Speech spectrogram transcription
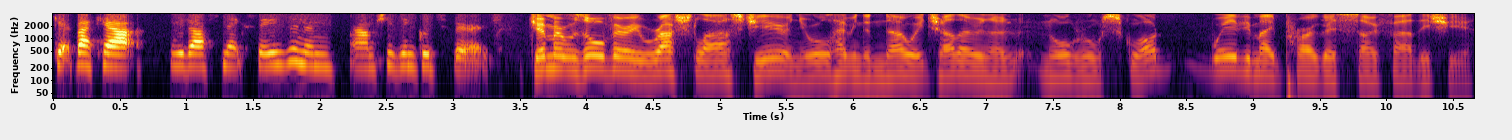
get back out with us next season, and um, she's in good spirits. Gemma, it was all very rushed last year, and you're all having to know each other in an inaugural squad. Where have you made progress so far this year?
